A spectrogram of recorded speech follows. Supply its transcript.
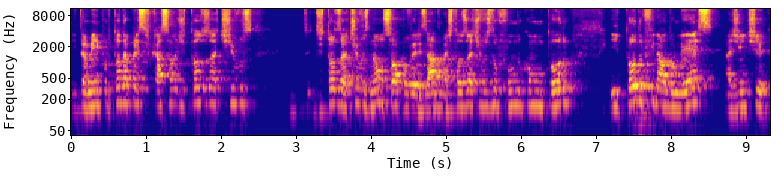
e também por toda a precificação de todos os ativos, de todos os ativos, não só pulverizados, mas todos os ativos do fundo como um todo. E todo final do mês a gente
